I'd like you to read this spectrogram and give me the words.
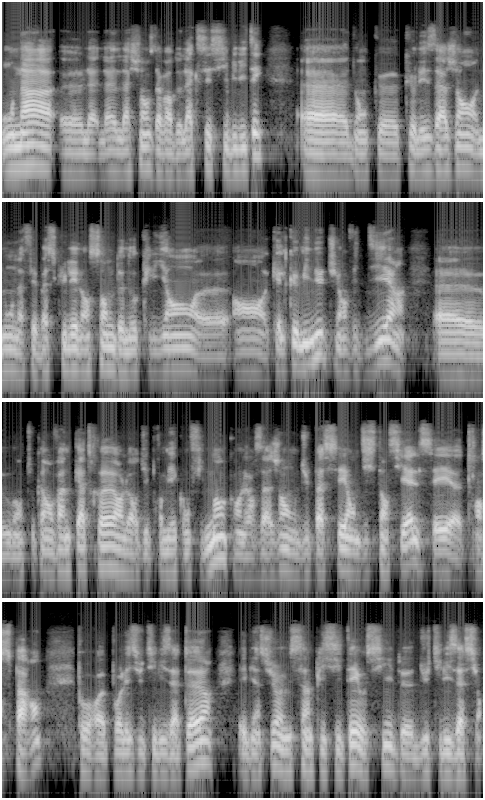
On a la, chance d'avoir de l'accessibilité, donc que les agents, nous, on a fait basculer l'ensemble de nos clients en quelques minutes, j'ai envie de dire. Euh, ou en tout cas en 24 heures lors du premier confinement, quand leurs agents ont dû passer en distanciel. C'est euh, transparent pour, euh, pour les utilisateurs et bien sûr une simplicité aussi d'utilisation.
